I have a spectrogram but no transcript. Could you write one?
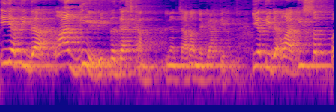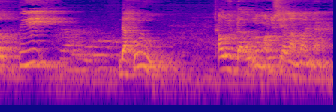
Ia tidak lagi ditegaskan dengan cara negatif. Ia tidak lagi seperti dahulu. Kalau dahulu manusia lamanya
